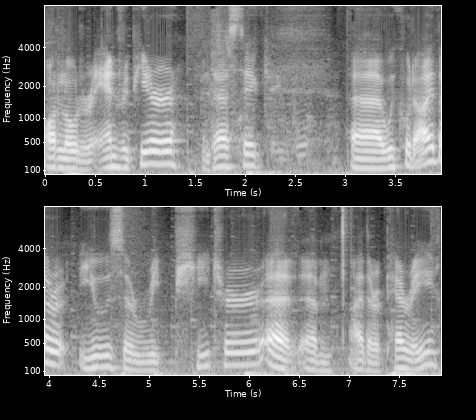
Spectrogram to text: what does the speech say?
Autoloader and repeater, fantastic. Uh, we could either use a repeater, uh, um, either a parry,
